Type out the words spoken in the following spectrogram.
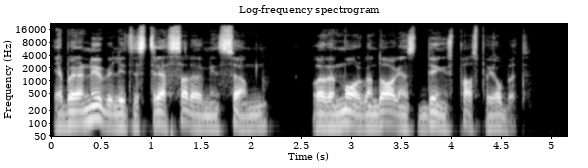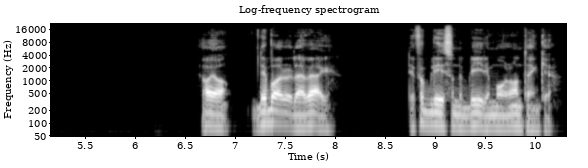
Jag börjar nu bli lite stressad över min sömn och över morgondagens dygnspass på jobbet. Ja, ja, det är bara att rulla iväg. Det får bli som det blir imorgon, tänker jag.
